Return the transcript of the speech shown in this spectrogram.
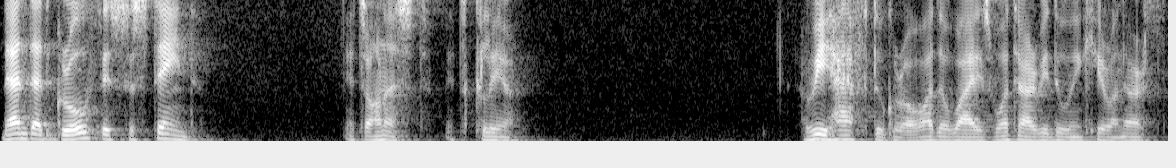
then that growth is sustained. It's honest, it's clear. We have to grow, otherwise what are we doing here on earth?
